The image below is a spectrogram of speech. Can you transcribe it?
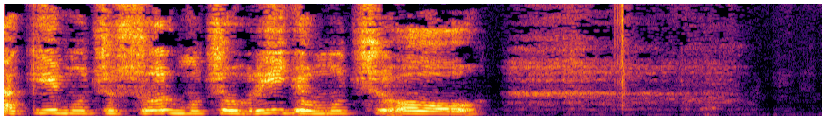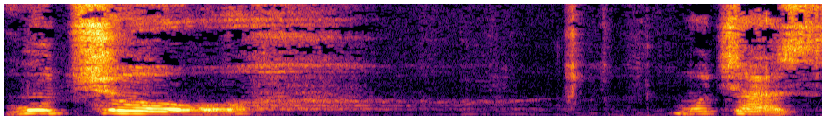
aquí, mucho sol, mucho brillo, mucho... Mucho... Muchas...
